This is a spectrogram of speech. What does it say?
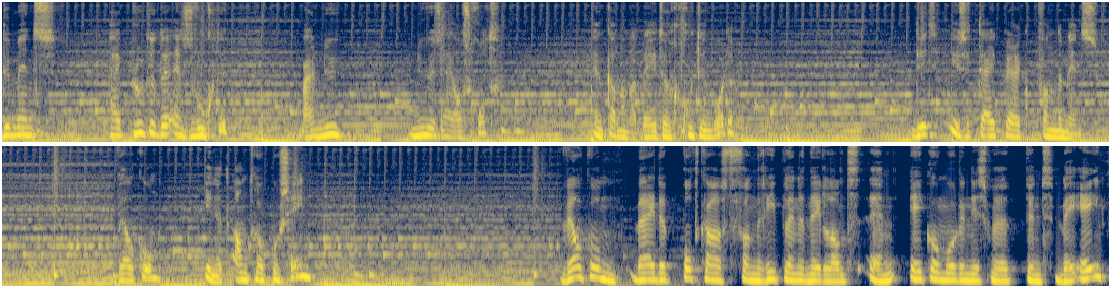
De mens, hij ploeterde en zwoegde. Maar nu, nu is hij als God. En kan er maar beter goed in worden. Dit is het tijdperk van de mens. Welkom in het Anthropoceen. Welkom bij de podcast van Replanet Nederland en ecomodernisme.be.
